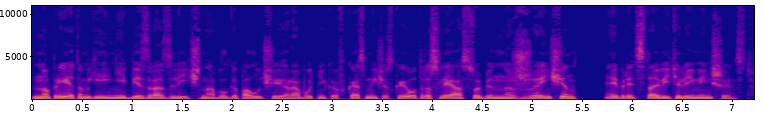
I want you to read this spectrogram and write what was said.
Но при этом ей не безразлично благополучие работников космической отрасли, особенно женщин и представителей меньшинств.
